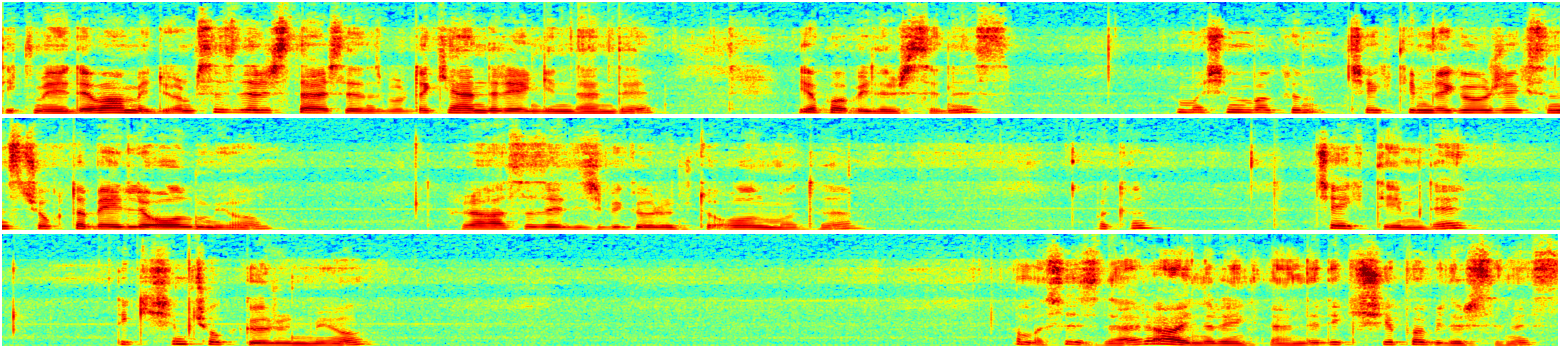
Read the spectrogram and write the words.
dikmeye devam ediyorum. Sizler isterseniz burada kendi renginden de yapabilirsiniz. Ama şimdi bakın çektiğimde göreceksiniz çok da belli olmuyor. Rahatsız edici bir görüntü olmadı. Bakın çektiğimde dikişim çok görünmüyor. Ama sizler aynı renkten de dikiş yapabilirsiniz.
